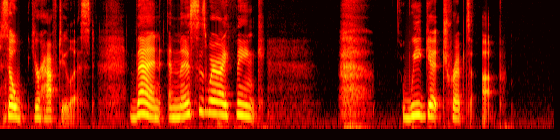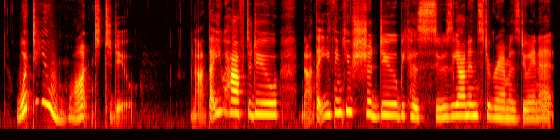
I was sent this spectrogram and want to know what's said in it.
So, your have to list. Then, and this is where I think we get tripped up. What do you want to do? Not that you have to do, not that you think you should do because Susie on Instagram is doing it.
